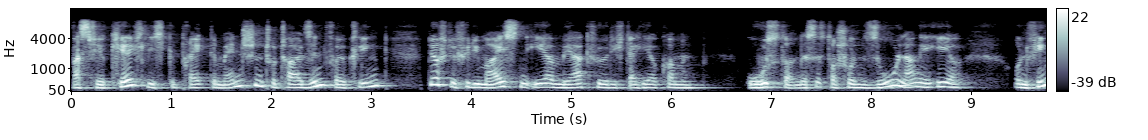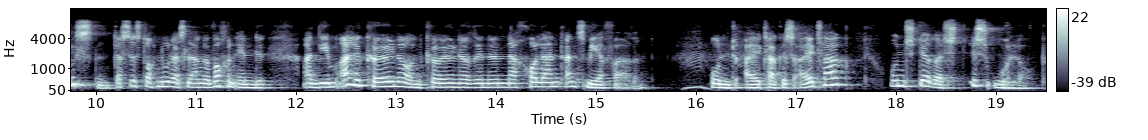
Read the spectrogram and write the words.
Was für kirchlich geprägte Menschen total sinnvoll klingt, dürfte für die meisten eher merkwürdig daherkommen. Ostern, das ist doch schon so lange her. Und Pfingsten, das ist doch nur das lange Wochenende, an dem alle Kölner und Kölnerinnen nach Holland ans Meer fahren. Und Alltag ist Alltag und der Rest ist Urlaub.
